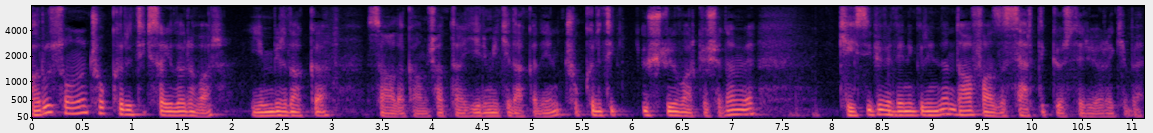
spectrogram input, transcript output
Caruso'nun çok kritik sayıları var. 21 dakika sahada kalmış. Hatta 22 dakika diyelim. Çok kritik üçlüğü var köşeden ve KCP ve Danny Green'den daha fazla sertlik gösteriyor rakibe.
